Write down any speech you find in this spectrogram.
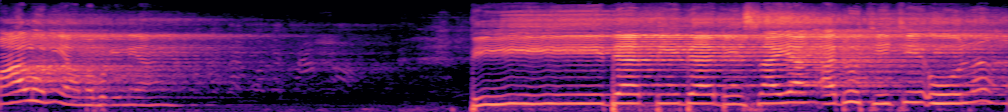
Malu nih sama beginian. Tidak, tidak disayang. Aduh cici ulang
